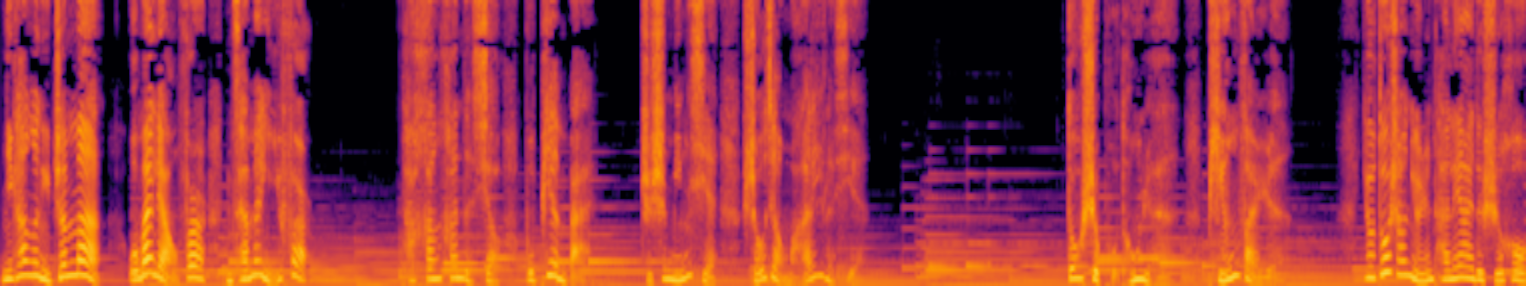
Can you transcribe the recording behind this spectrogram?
你看看你真慢，我卖两份你才卖一份他憨憨的笑，不辩白，只是明显手脚麻利了些。都是普通人，平凡人，有多少女人谈恋爱的时候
